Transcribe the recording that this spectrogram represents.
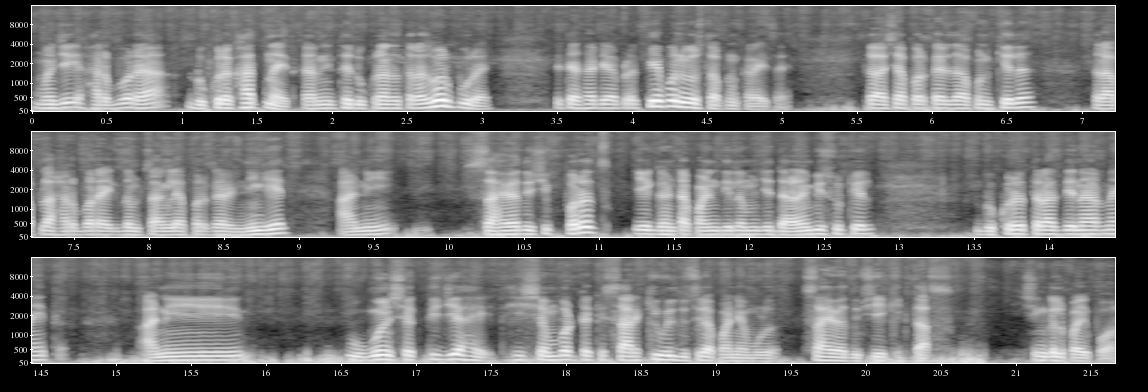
म्हणजे हरभरा डुकरं खात नाहीत कारण इथे डुकरांचा त्रास भरपूर आहे तर त्यासाठी आपल्याला ते पण व्यवस्थापन करायचं आहे. तर अशा प्रकारे जर आपण केलं तर आपला हरभरा एकदम चांगल्या प्रकारे निघेल आणि सहाव्या दिवशी परत एक घंटा पाणी दिलं म्हणजे दाळंबी सुटेल डुकरं त्रास देणार नाहीत आणि उगवण शक्ती जी आहे ही शंभर टक्के सारखी होईल दुसऱ्या पाण्यामुळं सहाव्या दिवशी एक एक तास सिंगल पाईपवर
